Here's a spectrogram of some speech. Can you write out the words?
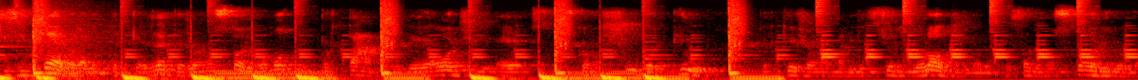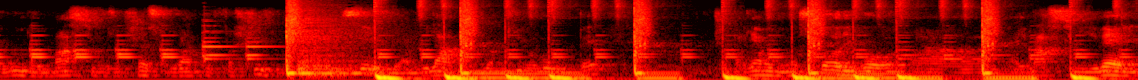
Ci si interroga perché ad esempio c'è uno storico molto importante che oggi è sconosciuto e più perché c'è una maledizione ideologica perché è stato uno storico che ha avuto il massimo successo durante il fascismo, in sede a Milano, Gioacchino Volpe, cioè parliamo di uno storico a- ai massimi livelli,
